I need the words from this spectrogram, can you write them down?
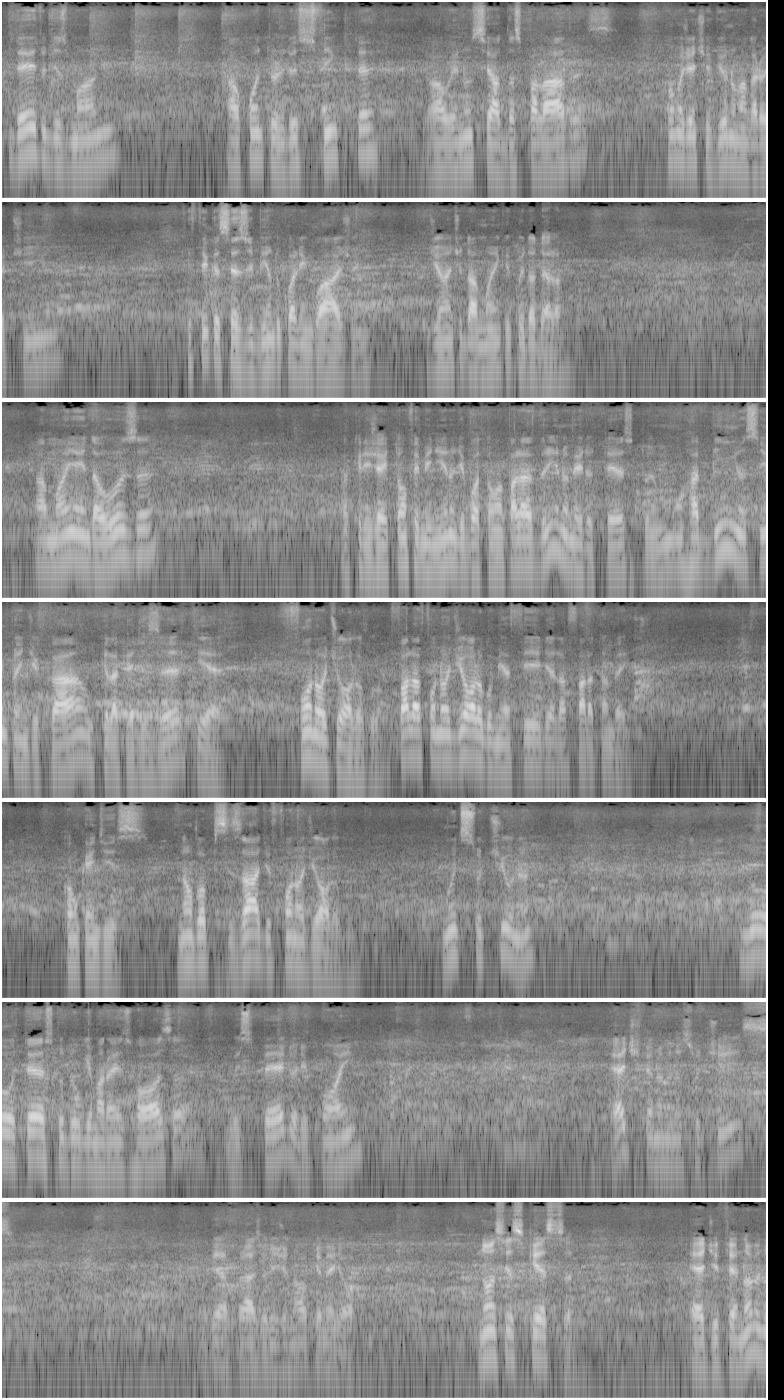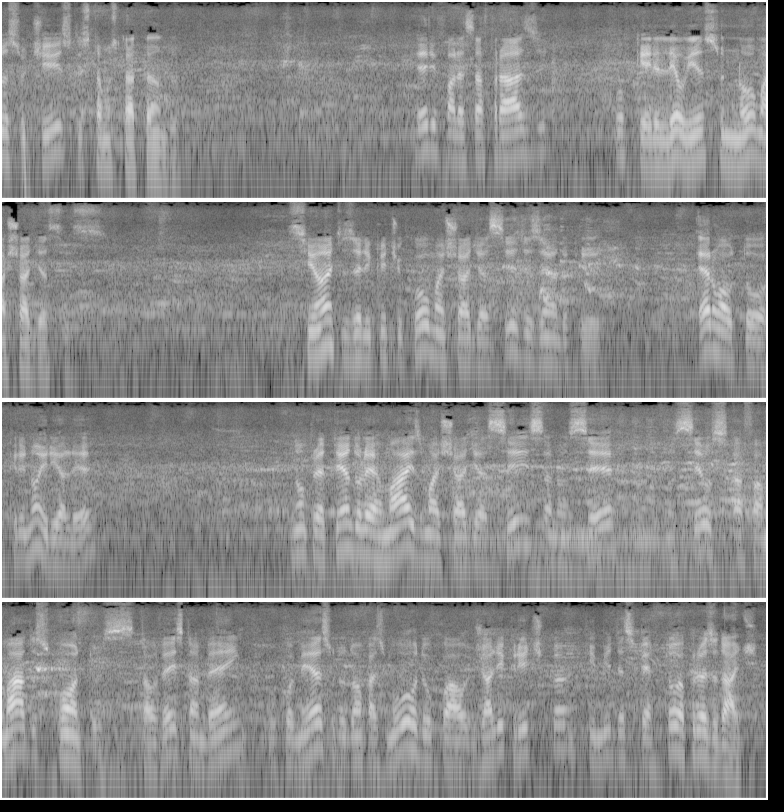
desde o desmame ao controle do esfíncter, ao enunciado das palavras, como a gente viu numa garotinha que fica se exibindo com a linguagem diante da mãe que cuida dela. A mãe ainda usa aquele jeitão feminino de botar uma palavrinha no meio do texto, um rabinho assim para indicar o que ela quer dizer, que é fonoaudiólogo. Fala fonoaudiólogo, minha filha, ela fala também. Como quem diz, não vou precisar de fonoaudiólogo. Muito sutil, né? No texto do Guimarães Rosa, o espelho, ele põe é de fenômenos sutis. Vou ver a frase original que é melhor. Não se esqueça, é de fenômenos sutis que estamos tratando. Ele fala essa frase porque ele leu isso no Machado de Assis. Se antes ele criticou Machado de Assis dizendo que era um autor que ele não iria ler, Não pretendo ler mais Machado de Assis a não ser nos seus afamados contos. Talvez também o começo do Dom Casmurro, do qual já li crítica, que me despertou a curiosidade.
